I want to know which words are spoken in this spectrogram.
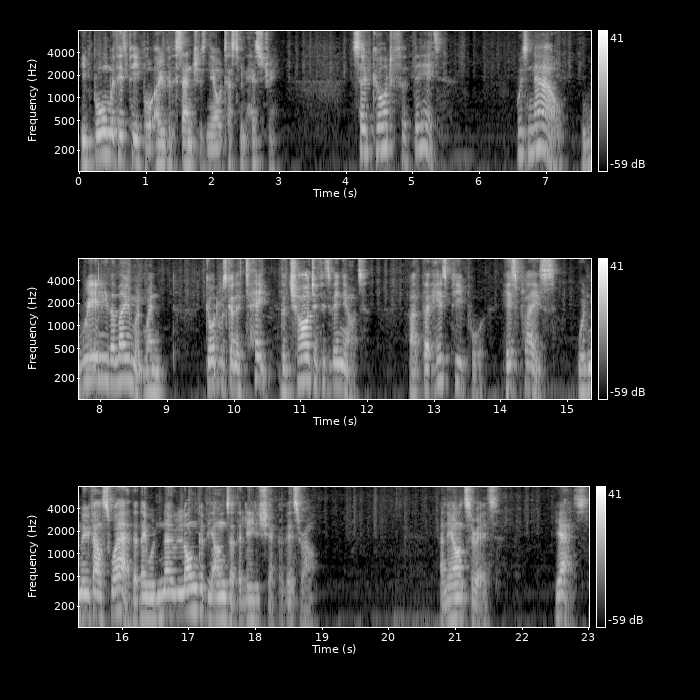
he'd borne with his people over the centuries in the Old Testament history. So, God forbid, was now really the moment when God was going to take the charge of his vineyard, uh, that his people his place would move elsewhere, that they would no longer be under the leadership of Israel? And the answer is yes.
